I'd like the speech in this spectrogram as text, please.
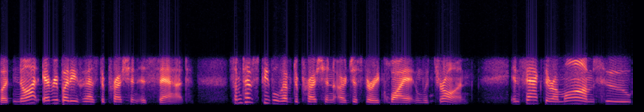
But not everybody who has depression is sad. Sometimes people who have depression are just very quiet and withdrawn. In fact, there are moms who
